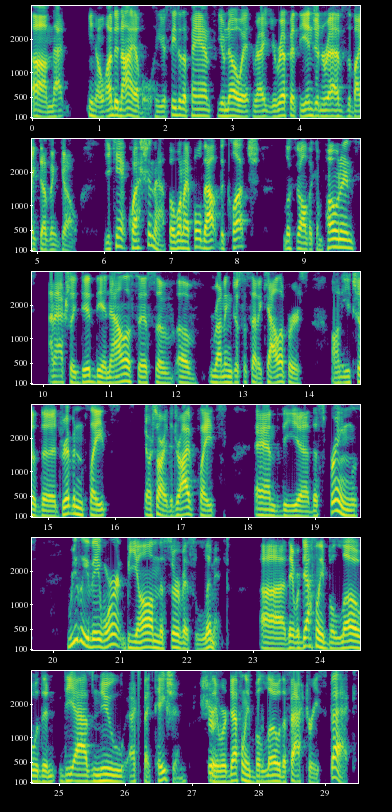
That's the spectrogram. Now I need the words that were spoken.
Um, that you know undeniable. Your seat of the pants, you know it, right? You rip it, the engine revs, the bike doesn't go. You can't question that. But when I pulled out the clutch, looked at all the components, and actually did the analysis of of running just a set of calipers on each of the driven plates, or sorry, the drive plates and the uh, the springs, really they weren't beyond the service limit. Uh, they were definitely below the the as new expectation. Sure. They were definitely below the factory spec,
